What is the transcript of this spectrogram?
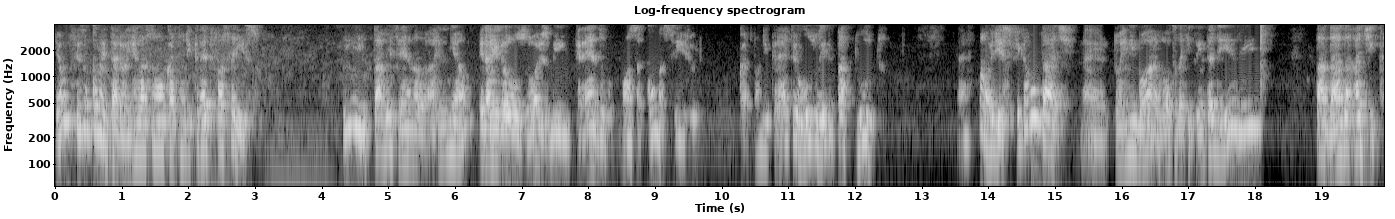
eu fiz um comentário, ó, em relação ao cartão de crédito, faça isso. E estava encerrando a reunião, ele arregalou os olhos, meio incrédulo. Nossa, como assim, Júlio? O cartão de crédito eu uso ele para tudo. Bom, eu disse, fica à vontade. Né? indo embora, volto daqui 30 dias e tá dada a dica.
